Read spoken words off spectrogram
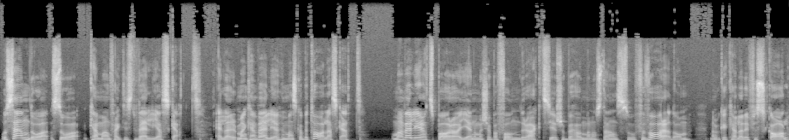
Och sen då så kan man faktiskt välja skatt. Eller man kan välja hur man ska betala skatt. Om man väljer att spara genom att köpa fonder och aktier så behöver man någonstans att förvara dem. Man brukar kalla det för skal.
